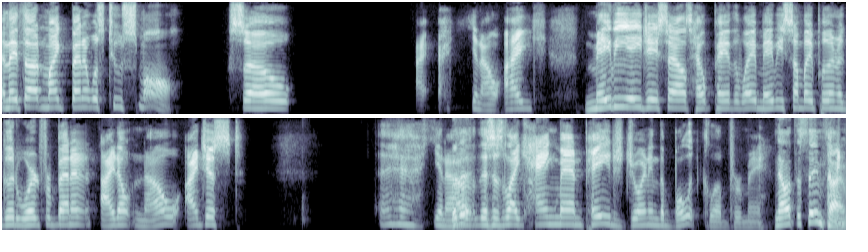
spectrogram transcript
And they thought Mike Bennett was too small. So I you know, I maybe AJ Styles helped pave the way. Maybe somebody put in a good word for Bennett. I don't know. I just uh, you know, this is like Hangman Page joining the Bullet Club for me. Now, at the same time,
